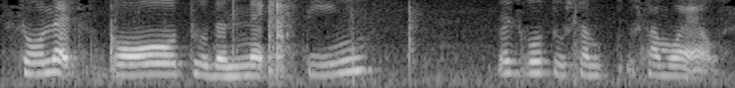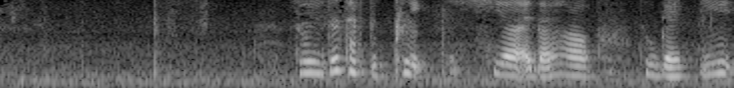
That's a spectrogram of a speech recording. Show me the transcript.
So let's go to the next thing. Let's go to some somewhere else. So you just have to click here at the how to get it.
